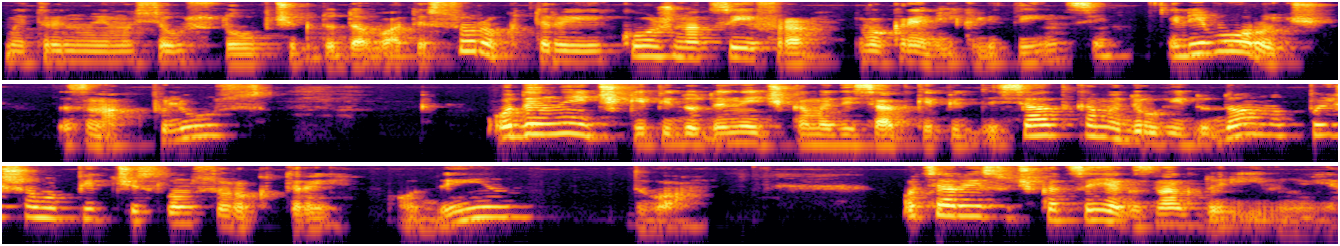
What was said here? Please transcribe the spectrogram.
Ми тренуємося у стовпчик додавати 43, кожна цифра в окремій клітинці. Ліворуч знак плюс. Одинички під одиничками, десятки під десятками. Другий доданок пишемо під числом 43. 1, 2. Оця рисочка це як знак дорівнює.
